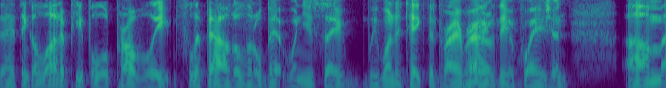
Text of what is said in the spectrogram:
I think a lot of people will probably flip out a little bit when you say we want to take the driver out of the equation. Um,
